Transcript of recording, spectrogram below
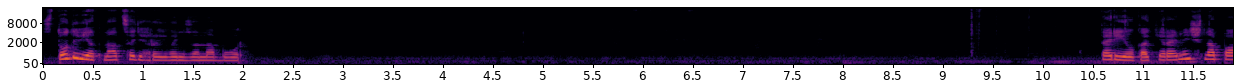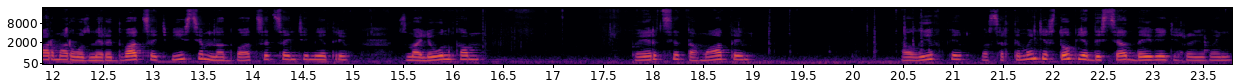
119 гривень за набор. Тарілка керамічна парма, розміри 28 на 20 см з малюнком, перці, томати, оливки. В асортименті 159 гривень.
